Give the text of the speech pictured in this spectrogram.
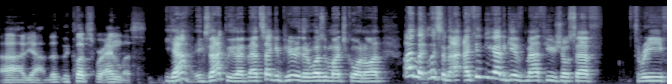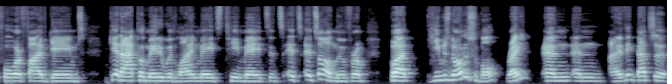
Uh, yeah, the, the clips were endless. Yeah, exactly. That that second period, there wasn't much going on. I like listen. I, I think you got to give Matthew Joseph three, four, five games get acclimated with line mates, teammates. It's it's it's all new for him, but he was noticeable, right? And and I think that's a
